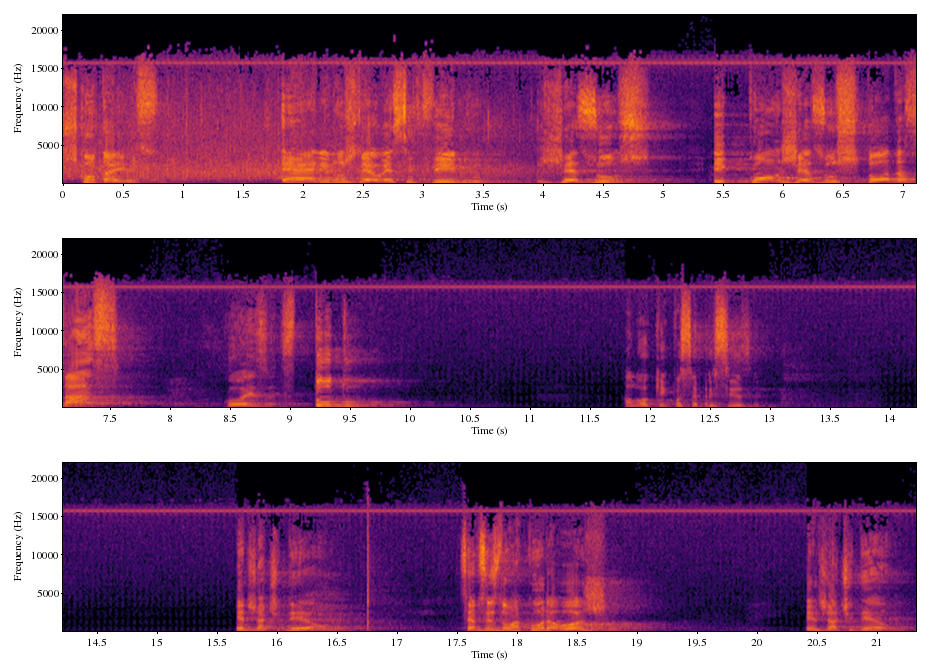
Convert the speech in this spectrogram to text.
escuta isso, ele nos deu esse filho, Jesus, e com Jesus todas as coisas, tudo. Alô, o que você precisa? Ele já te deu. Você precisa de uma cura hoje? Ele já te deu.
